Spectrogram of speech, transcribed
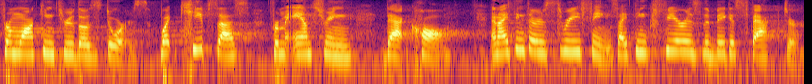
from walking through those doors? What keeps us from answering that call? And I think there's three things. I think fear is the biggest factor.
